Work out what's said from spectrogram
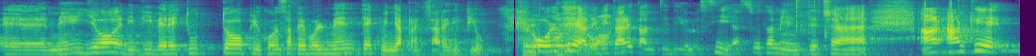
eh, meglio e di vivere tutto più consapevolmente e quindi apprezzare di più. Oltre ad evitare tanti di sì, assolutamente, cioè, anche eh,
